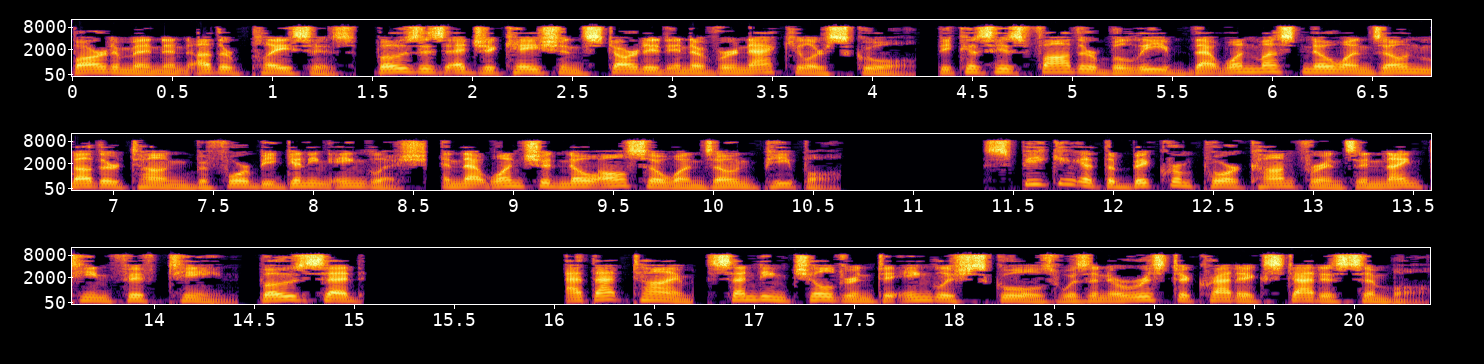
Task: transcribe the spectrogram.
Bardhaman, and other places. Bose's education started in a vernacular school, because his father believed that one must know one's own mother tongue before beginning English, and that one should know also one's own people. Speaking at the Bikrampur conference in 1915, Bose said, At that time, sending children to English schools was an aristocratic status symbol.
